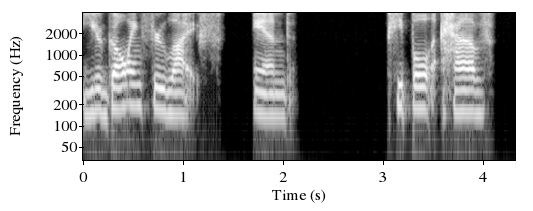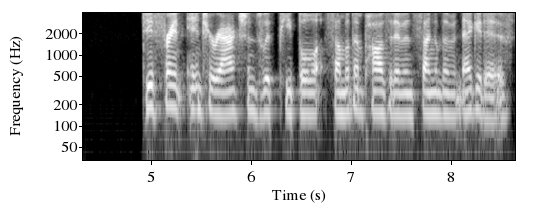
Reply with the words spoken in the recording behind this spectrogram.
you're going through life and people have different interactions with people, some of them positive and some of them negative,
